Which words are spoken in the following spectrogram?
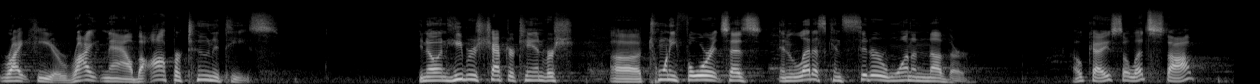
right here, right now, the opportunities. You know, in Hebrews chapter 10, verse uh, 24, it says, And let us consider one another. Okay, so let's stop.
